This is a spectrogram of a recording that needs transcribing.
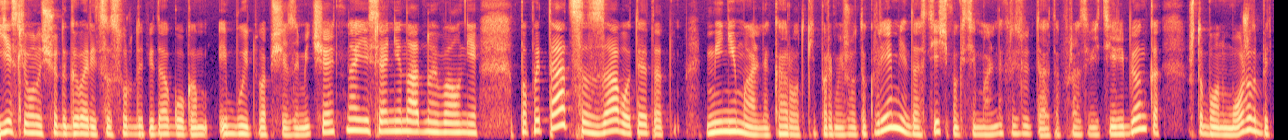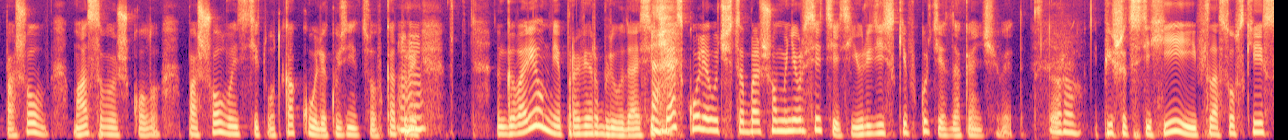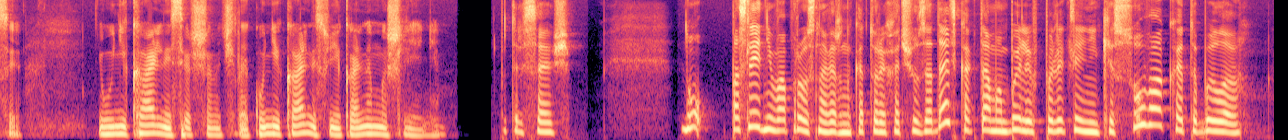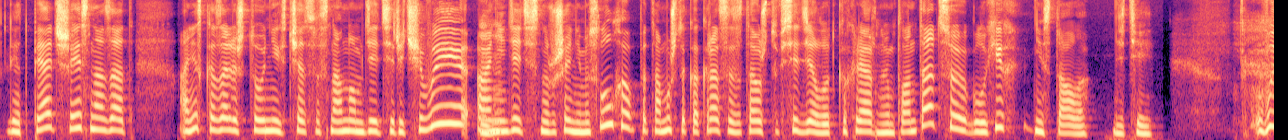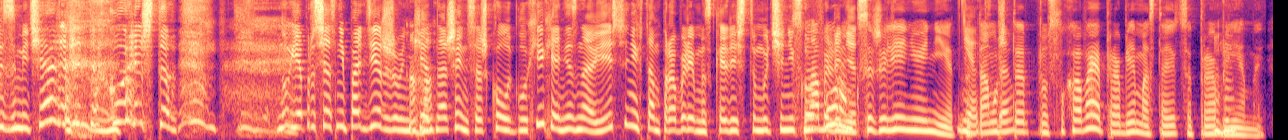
если он еще договорится с сурдопедагогом, и будет вообще замечательно, если они на одной волне, попытаться за вот этот минимально короткий промежуток времени достичь максимальных результатов в развитии ребенка, чтобы он, может быть, пошел в массовую школу, пошел в институт, как Коля Кузнецов, который угу говорил мне про верблюда, а сейчас Коля учится в Большом университете, юридический факультет заканчивает. Здорово. Пишет стихи и философские эссе. И уникальный совершенно человек, уникальный, с уникальным мышлением. Потрясающе. Ну, последний вопрос, наверное, который хочу задать. Когда мы были в поликлинике Сувак, это было лет 5-6 назад, они сказали, что у них сейчас в основном дети речевые, а угу. не дети с нарушениями слуха, потому что как раз из-за того, что все делают кохлеарную имплантацию, глухих не стало детей. Вы замечали ли такое, что... Ну, я просто сейчас не поддерживаю никакие ага. отношения со школой глухих. Я не знаю, есть у них там проблемы с количеством учеников с набором, или нет? к сожалению, нет. нет потому да? что ну, слуховая проблема остается проблемой. Угу.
